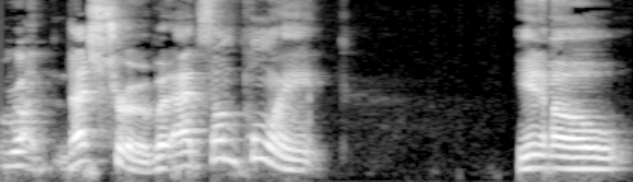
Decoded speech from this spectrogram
Right, that's true. But at some point, you know,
